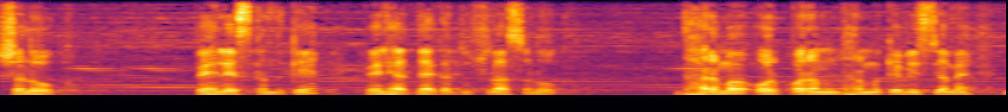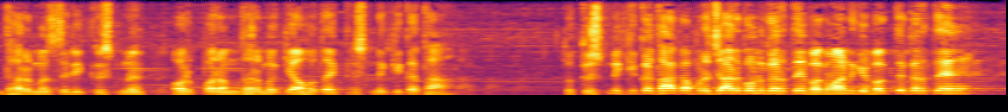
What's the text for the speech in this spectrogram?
श्लोक, पहले स्कंद के, पहले अध्याय का दूसरा श्लोक, धर्म और परम धर्म के विषय में, धर्म श्री कृष्ण और परम धर्म क्या होता है? कृष्ण की कथा। तो कृष्ण की कथा का प्रचार कौन करते हैं? भगवान के भक्त करते हैं।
